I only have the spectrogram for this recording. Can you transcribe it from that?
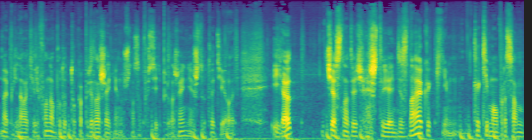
мобильного телефона будут только приложения. Нужно запустить приложение, что-то делать. И я честно отвечаю, что я не знаю, каким, каким образом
